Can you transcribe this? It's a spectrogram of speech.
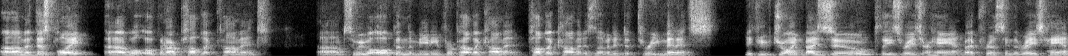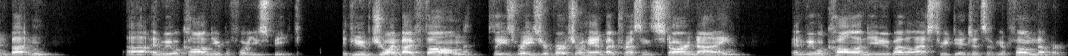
Um, at this point, uh, we'll open our public comment. Um, so we will open the meeting for public comment. Public comment is limited to three minutes. If you've joined by Zoom, please raise your hand by pressing the raise hand button, uh, and we will call on you before you speak. If you've joined by phone, please raise your virtual hand by pressing star nine, and we will call on you by the last three digits of your phone number.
